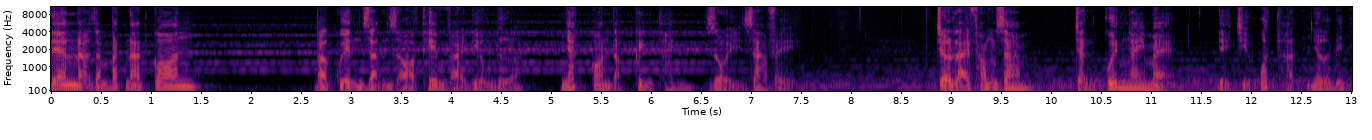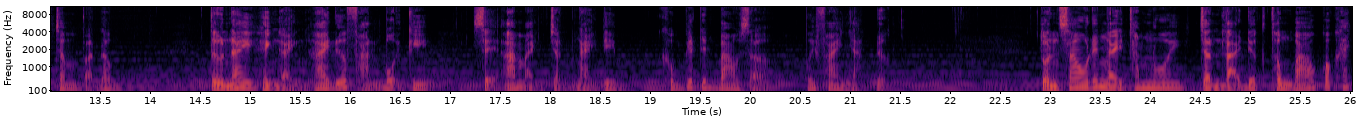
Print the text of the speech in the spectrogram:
đen nào dám bắt nạt con. Bà Quyền dặn dò thêm vài điều nữa, Nhắc con đọc kinh thánh rồi ra về. Trở lại phòng giam, Trần quên ngay mẹ Để chỉ uất hận nhớ đến Trâm và Đông. Từ nay hình ảnh hai đứa phản bội kia Sẽ ám ảnh Trần ngày đêm, Không biết đến bao giờ mới phai nhạt được. Tuần sau đến ngày thăm nuôi, Trần lại được thông báo có khách.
